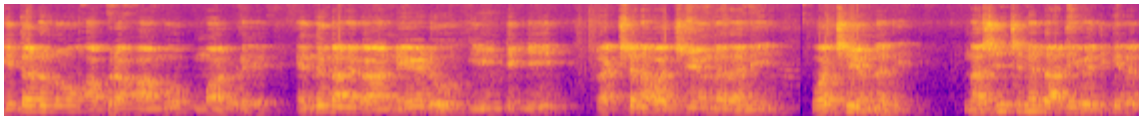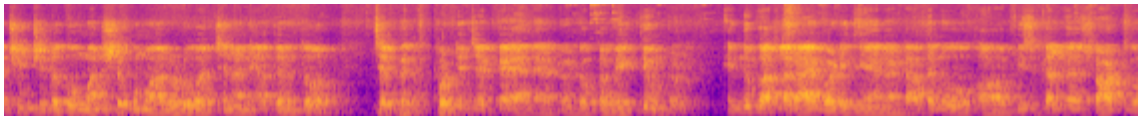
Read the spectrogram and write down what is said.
ఇతడును అబ్రహాము కుమారుడే ఎందుకనగా నేడు ఈ ఇంటికి రక్షణ వచ్చి ఉన్నదని వచ్చి ఉన్నది నశించిన దాన్ని వెతికి రక్షించుటకు మనుష్య కుమారుడు వచ్చినని అతనితో చెప్పాను. పొట్టి చెక్క అనే అటువంటి ఒక వ్యక్తి ఉంటాడు. ఎందుకు అట్లా రాయబడింది అని అంటే అతను ఫిజికల్గా షార్ట్గా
